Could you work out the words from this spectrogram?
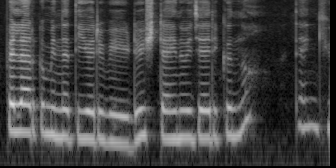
അപ്പോൾ എല്ലാവർക്കും ഇന്നത്തെ ഈ ഒരു വീഡിയോ ഇഷ്ടമായി എന്ന് വിചാരിക്കുന്നു. താങ്ക്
